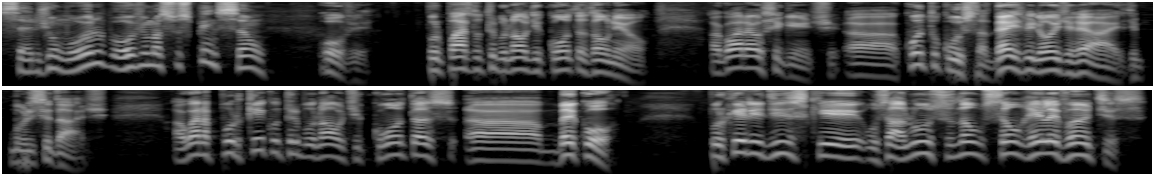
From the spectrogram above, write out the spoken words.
Sérgio Moro, houve uma suspensão. Houve, por parte do Tribunal de Contas da União. Agora é o seguinte: ah, quanto custa 10 milhões de reais de publicidade? Agora, por que, que o Tribunal de Contas brecou? Porque ele diz que os anúncios não são relevantes.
